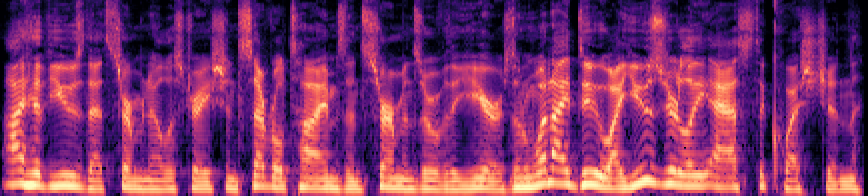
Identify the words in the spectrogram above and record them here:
I have used that sermon illustration several times in sermons over the years, and when I do, I usually ask the question,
